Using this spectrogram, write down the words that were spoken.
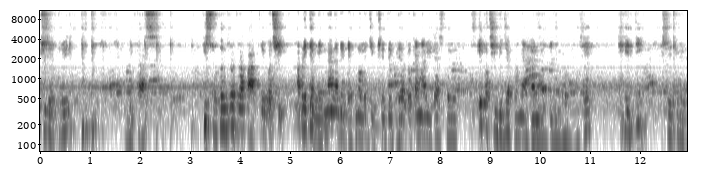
ક્ષેત્રે વિકાસ. કે સ્વતંત્રતા પાત્ર પછી આપણે ત્યાં વિજ્ઞાન અને ટેકનોલોજી ક્ષેત્રે કયા પ્રકારના વિકાસ થયો, એ પછી બીજા ક્રમે આપણે માહિતી મેળવવાની છે. ખેતી ક્ષેત્રે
